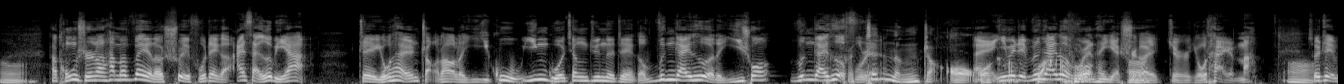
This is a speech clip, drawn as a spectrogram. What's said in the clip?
嗯那同时呢，他们为了说服这个埃塞俄比亚这犹太人找到了已故英国将军的这个温盖特的遗孀温盖特夫人，真能找。哎，因为这温盖特夫人她也是个就是犹太人嘛，哦，所以这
